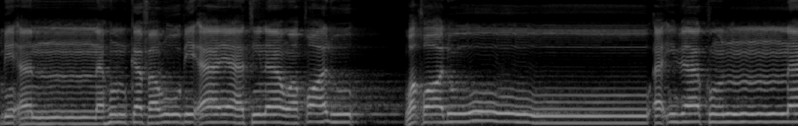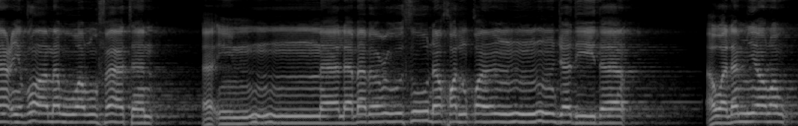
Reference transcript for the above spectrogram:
بأنهم كفروا بآياتنا وقالوا وقالوا أإذا كنا عظاما ورفاتا أإنا لمبعوثون خلقا جديدا أولم يروا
